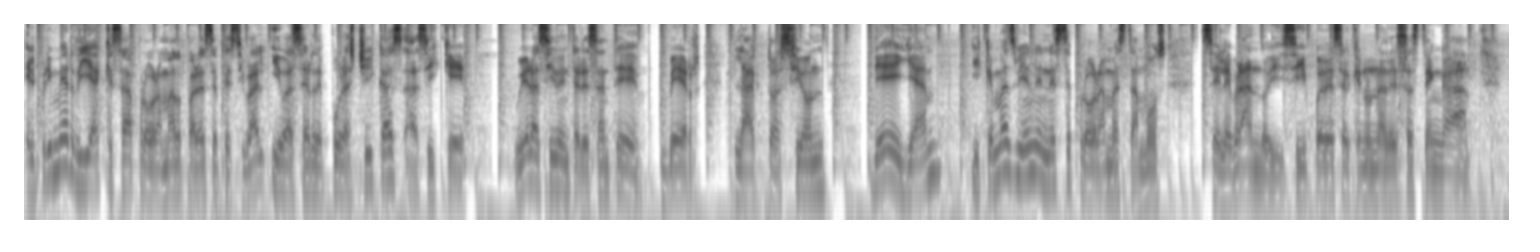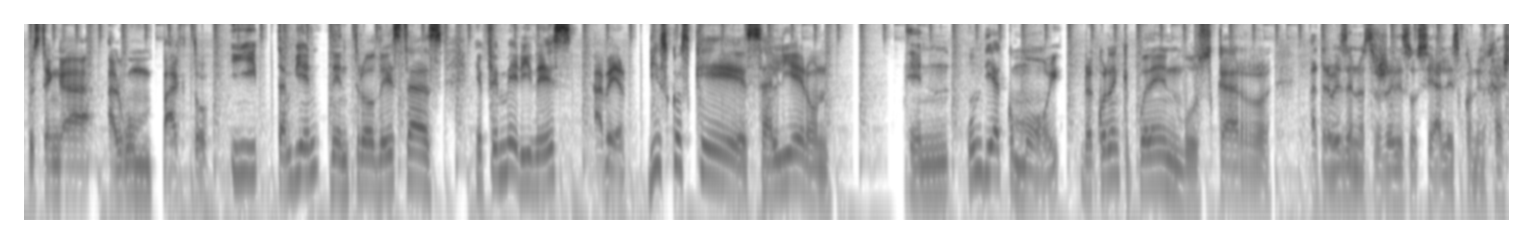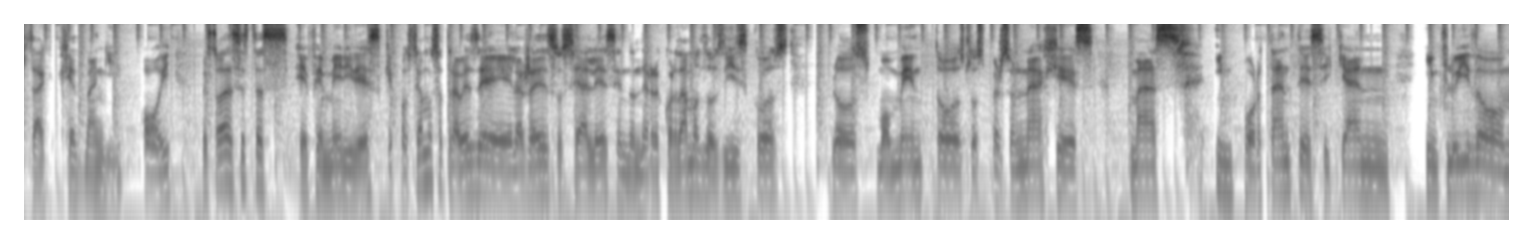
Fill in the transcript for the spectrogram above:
el primer día que estaba programado para este festival iba a ser de puras chicas, así que hubiera sido interesante ver la actuación de ella y que más bien en este programa estamos celebrando y sí puede ser que en una de esas tenga pues tenga algún pacto. Y también dentro de estas efemérides a ver discos que salieron en un día como hoy, recuerden que pueden buscar a través de nuestras redes sociales con el hashtag Headbanging hoy, pues todas estas efemérides que posteamos a través de las redes sociales en donde recordamos los discos, los momentos, los personajes más importantes y que han influido,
